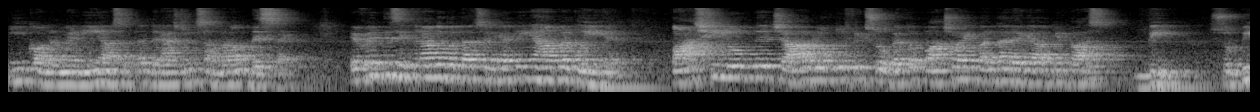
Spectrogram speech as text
ई e कॉर्नर में नहीं आ सकता। There has to be someone on this side if with this इतना तो पता चल गया कि यहाँ पर कोई है। पाँच ही लोग थे, चार लोग तो फिक्स हो गए तो पांचवा एक बंदा रह गया आपके पास बी सो बी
